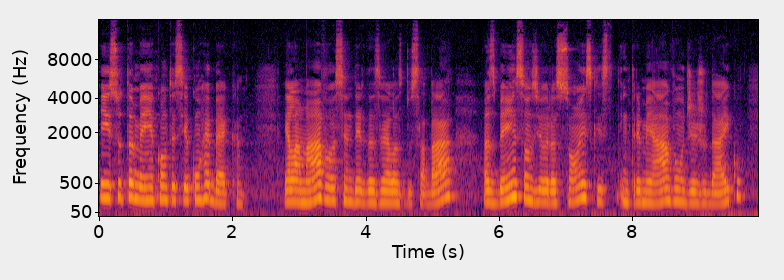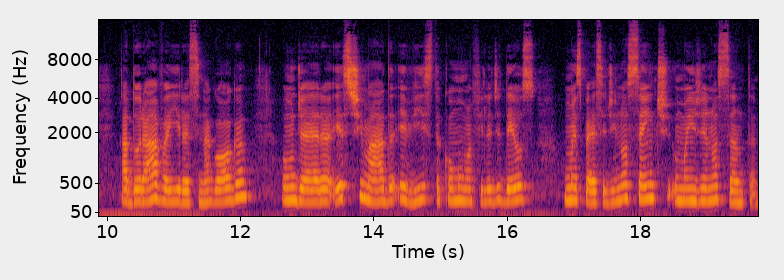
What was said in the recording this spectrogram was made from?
E isso também acontecia com Rebeca. Ela amava o acender das velas do sabá, as bênçãos e orações que entremeavam o dia judaico, adorava ir à sinagoga, onde era estimada e vista como uma filha de Deus, uma espécie de inocente, uma ingênua santa,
